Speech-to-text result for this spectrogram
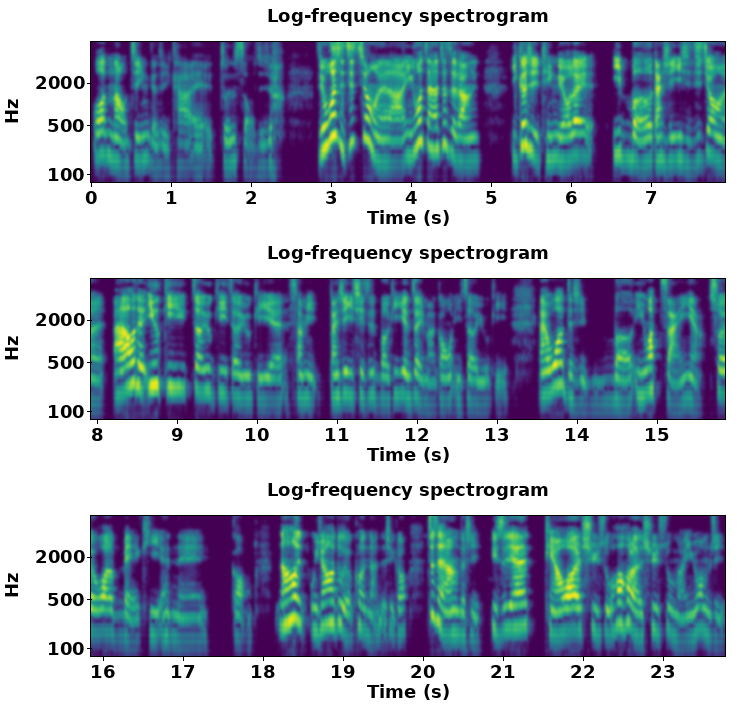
我脑筋就是较会遵守这种，就我是这种的啦，因为我知影这个人一个是停留咧。伊无，但是伊是即种诶，啊，我着有机做有机做有机诶，啥物？但是伊其实无去验证伊嘛，讲伊做有机，但我就是无，因为我知影，所以我袂去安尼讲。然后为啥我拄有困难，就是讲，即个人就是伊直接听我诶叙述，后后来叙述嘛，因为我毋是，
